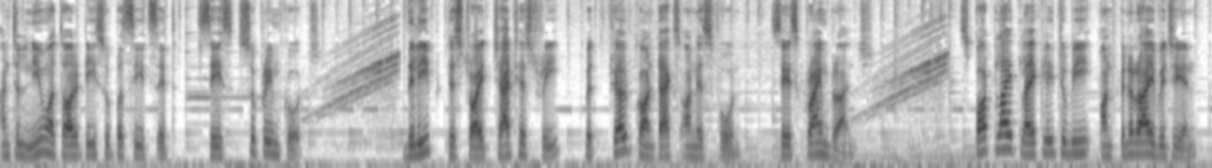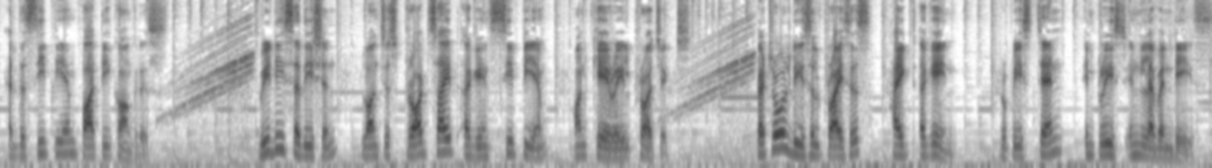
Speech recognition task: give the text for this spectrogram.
until new authority supersedes it, says Supreme Court. Dileep destroyed chat history with 12 contacts on his phone, says Crime Branch. Spotlight likely to be on Pinarayi Vijayan at the CPM Party Congress. VD Satheesan launches broadside against CPM on K-Rail projects. Petrol diesel prices hiked again. Rupees 10 increased in 11 days.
